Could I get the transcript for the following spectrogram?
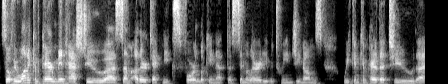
So if we want to compare MinHash to uh, some other techniques for looking at the similarity between genomes, we can compare that to the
